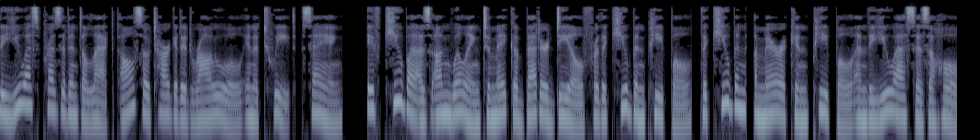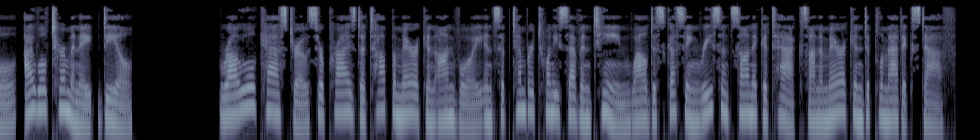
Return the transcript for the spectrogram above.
The U.S. president-elect also targeted Raul in a tweet, saying, if Cuba is unwilling to make a better deal for the Cuban people, the Cuban, American people and the U.S. as a whole, I will terminate deal." Raul Castro surprised a top American envoy in September 2017 while discussing recent sonic attacks on American diplomatic staff.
